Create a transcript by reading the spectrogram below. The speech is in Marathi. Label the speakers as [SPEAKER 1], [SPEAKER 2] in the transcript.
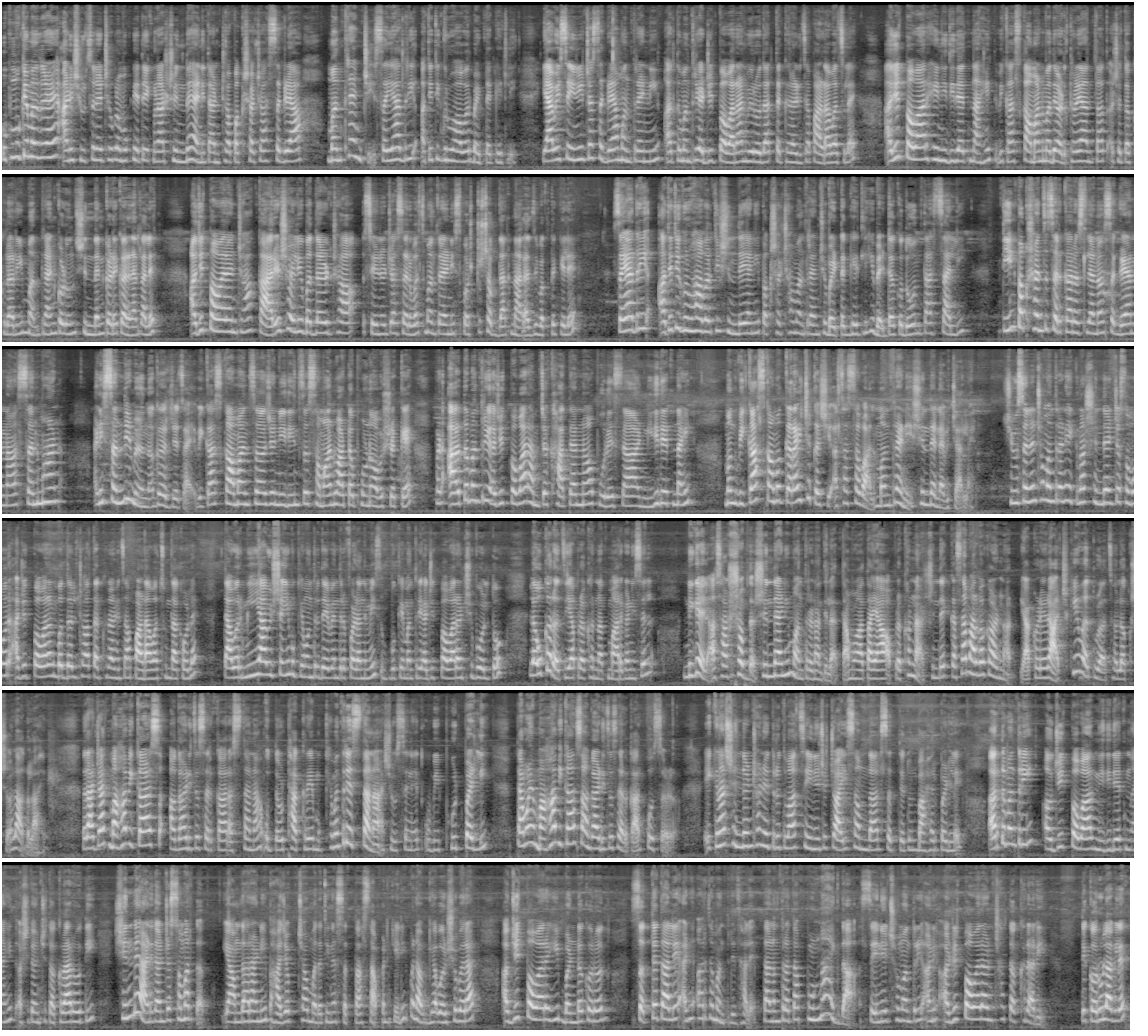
[SPEAKER 1] उपमुख्यमंत्री आणि शिवसेनेचे प्रमुख नेते एकनाथ शिंदे यांनी त्यांच्या पक्षाच्या सगळ्या मंत्र्यांची सह्याद्री अतिथीगृहावर बैठक घेतली. यावेळी सेनेच्या सगळ्या मंत्र्यांनी अर्थमंत्री अजित पवारांविरोधात तक्रारीचा पाडा वाचलाय. अजित पवार हे निधी देत नाहीत विकास कामांमध्ये अडथळे आणतात अशा तक्रारी मंत्र्यांकडून शिंदेंकडे करण्यात आलेत अजित पवारांच्या कार्यशैलीबद्दलच्या सेनेच्या सर्वच मंत्र्यांनी स्पष्ट शब्दात नाराजी व्यक्त केली आहे. सह्याद्री अतिथीगृहावरती शिंदे यांनी पक्षाच्या मंत्र्यांची बैठक घेतली. ही बैठक दोन तास चालली. तीन पक्षांचं सरकार असल्यानं सगळ्यांना सन्मान आणि संधी मिळणं गरजेचं आहे. विकास कामांचं जे निधींचं समान वाटप होणं आवश्यक आहे. पण अर्थमंत्री अजित पवार आमच्या खात्यांना पुरेसा निधी देत नाहीत. मग विकास कामं करायची कशी? असा सवाल मंत्र्यांनी शिंदेंना विचारला आहे शिवसेनेच्या मंत्र्यांनी एकनाथ शिंदे यांच्यासमोर अजित पवारांबद्दलच्या तक्रारीचा पाडा वाचून दाखवला आहे त्यावर मी याविषयी मुख्यमंत्री देवेंद्र फडणवीस मुख्यमंत्री अजित पवारांशी बोलतो. लवकरच या प्रकरणात मार्ग निसेल निघेल असा शब्द शिंदे यांनी दिला. त्यामुळे आता या प्रकरणात शिंदे कसा मार्ग काढणार याकडे राजकीय वर्तुळाचं लक्ष लागलं आहे. राज्यात महाविकास आघाडीचं सरकार असताना उद्धव ठाकरे मुख्यमंत्री असताना शिवसेनेत उभी फूट पडली. त्यामुळे महाविकास आघाडीचं सरकार कोसळलं. एकनाथ शिंदेंच्या नेतृत्वात सेनेचे चाळीस आमदार सत्तेतून बाहेर पडले. अर्थमंत्री अजित पवार निधी देत नाहीत अशी त्यांची तक्रार होती. शिंदे आणि त्यांच्या समर्थक या आमदारांनी भाजपच्या मदतीने सत्ता स्थापन केली. पण अवघ्या वर्षभरात अजित पवारही बंड करत सत्तेत आले आणि अर्थमंत्री झाले. त्यानंतर आता पुन्हा एकदा सेनेचे मंत्री आणि अजित पवारांच्या तक्रारी ते करू लागलेत.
